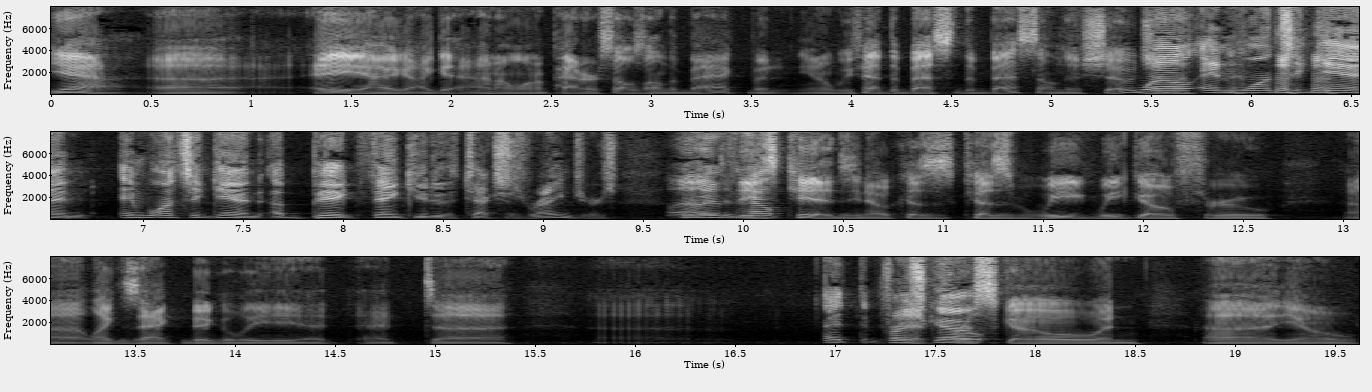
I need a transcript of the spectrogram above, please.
yeah, uh, a I, I, I don't want to pat ourselves on the back, but you know we've had the best of the best on this show. John. Well, and once again, and once again, a big thank you to the Texas Rangers Well, to these helped. kids, you know, because because we we go through uh, like Zach Bigley at at, uh, at at Frisco. Frisco, and uh, you know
